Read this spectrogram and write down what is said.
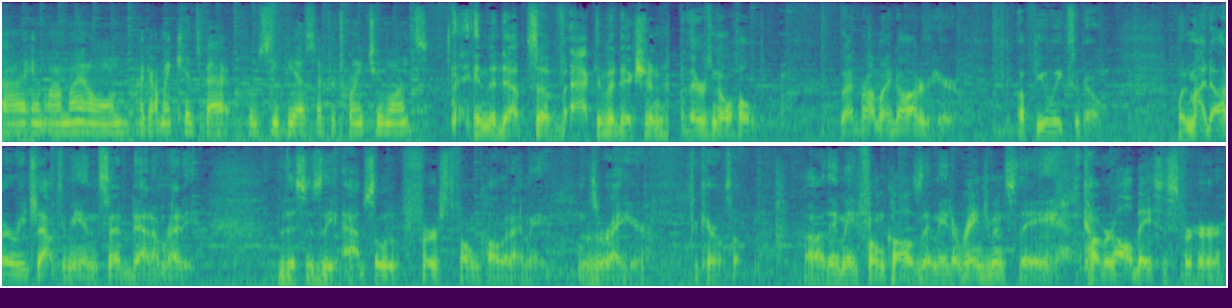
I am on my own. I got my kids back from CPS after 22 months. In the depths of active addiction, there's no hope. I brought my daughter here a few weeks ago. When my daughter reached out to me and said, Dad, I'm ready, this is the absolute first phone call that I made. It was right here to Carol's Hope. Uh, they made phone calls, they made arrangements, they covered all bases for her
